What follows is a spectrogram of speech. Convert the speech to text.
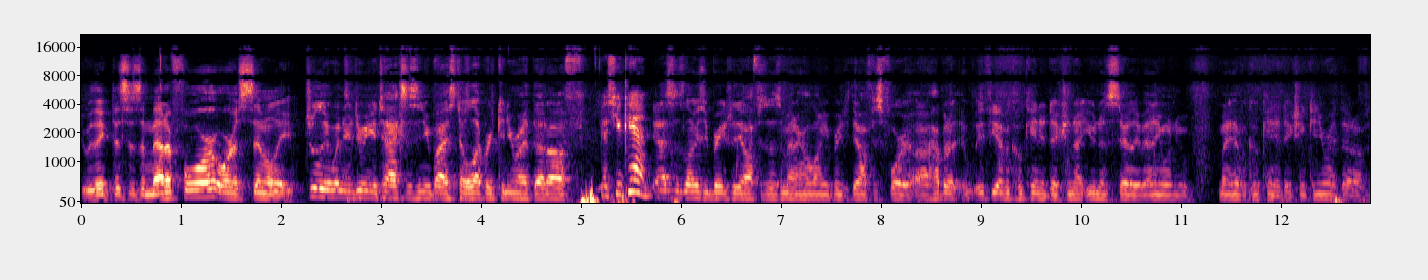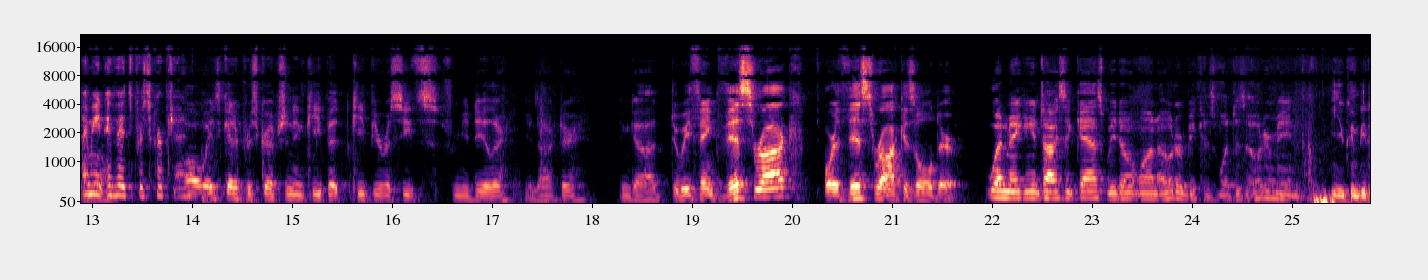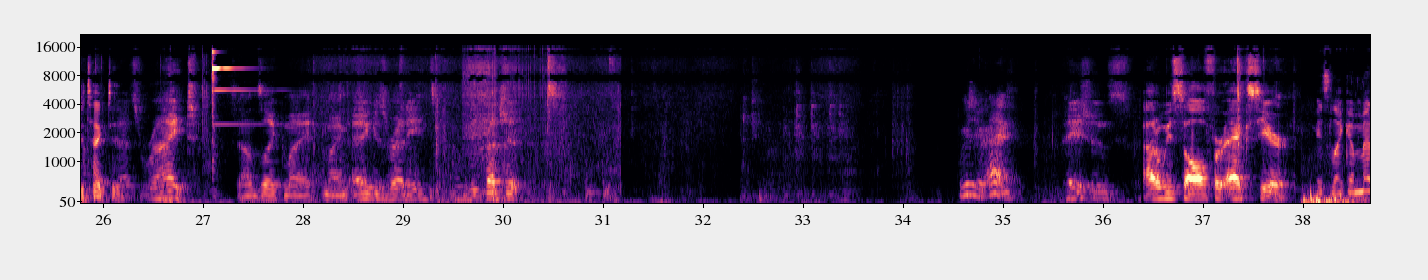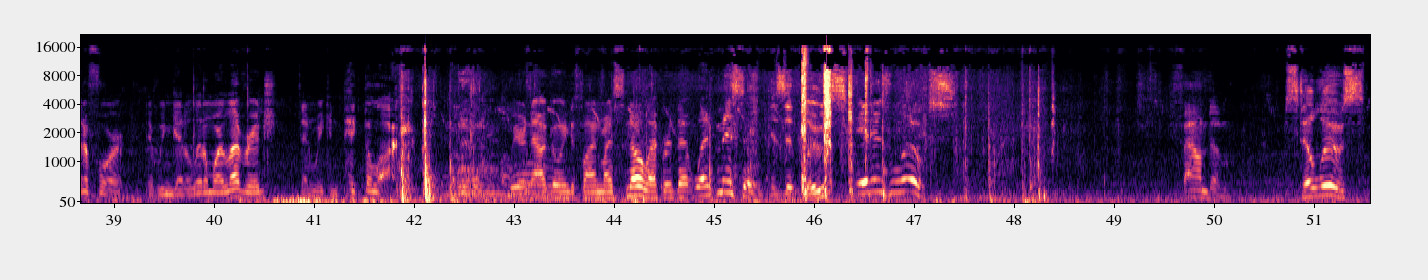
Do we think this is a metaphor or a simile? Julia, when you're doing your taxes and you buy a snow leopard, can you write that off? Yes, you can. Yes, as long as you bring it to the office. It Doesn't matter how long you bring it to the office for. Uh, how about if you have a cocaine addiction? Not you necessarily, but anyone who might have a cocaine addiction. Can you write that off? I mean, well? if it's prescription. Always get a prescription and keep it. Keep your receipts from your dealer, your doctor, and God. Do we think this rock or this rock is older? When making a toxic gas, we don't want odor because what does odor mean? You can be detected. That's right. Sounds like my my egg is ready. Nobody touch it. Where's your egg? Patience. How do we solve for X here? It's like a metaphor. If we can get a little more leverage, then we can pick the lock. We are now going to find my snow leopard that went missing. Is it loose? It is loose. Found him. Still loose.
